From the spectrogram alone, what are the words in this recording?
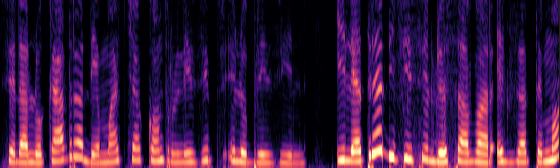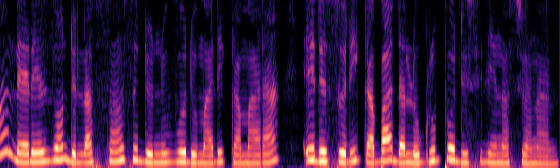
C'est dans le cadre des matchs contre l'Égypte et le Brésil. Il est très difficile de savoir exactement les raisons de l'absence de nouveau de Madi Kamara et de Sori Kaba dans le groupe du CILI national.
